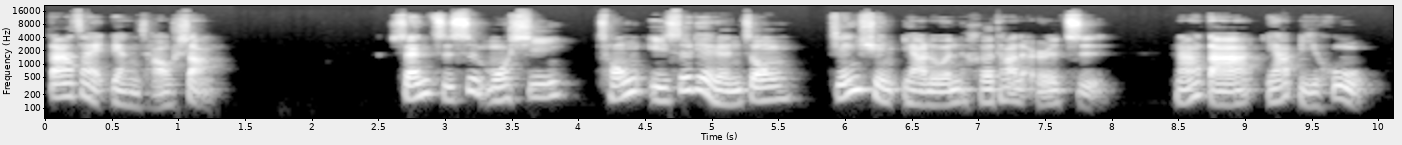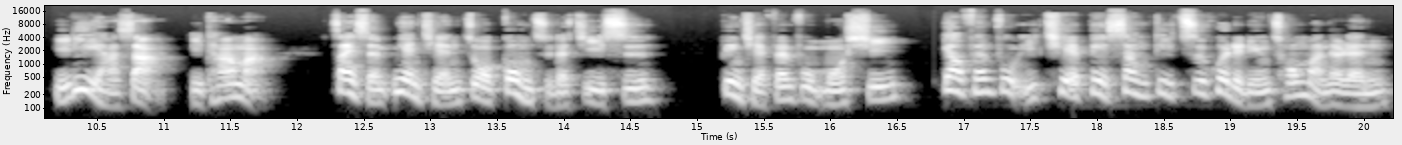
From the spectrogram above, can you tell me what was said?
搭在两槽上。神指示摩西从以色列人中拣选亚伦和他的儿子。拿达、亚比户、以利亚撒、以他玛，在神面前做供职的祭司，并且吩咐摩西，要吩咐一切被上帝智慧的灵充满的人，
